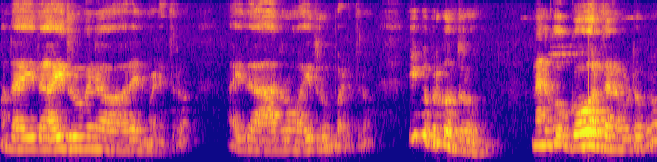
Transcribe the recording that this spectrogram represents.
ಒಂದು ಐದು ಐದು ರೂಮಿನ ಅರೇಂಜ್ ಮಾಡಿದ್ರು. ಐದು, ಆರು ರೂಮ್ ಐದು ರೂಮ್ ಮಾಡಿದ್ರು. ಇಬ್ಬಿಬ್ರಿಗೆ ಒಂದು ರೂಮ್ ನನಗೂ ಗೋವರ್ಧನ್ ಒಬ್ಬರು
